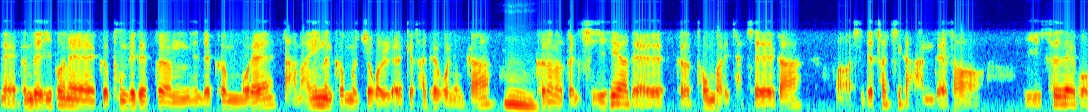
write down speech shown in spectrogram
네. 근데 이번에 그 붕괴됐던 이제 건물에 남아있는 건물 쪽을 이렇게 살펴보니까 음. 그런 어떤 지지해야 될 그런 동발이 자체가 어 실제 설치가 안 돼서 이 슬래브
